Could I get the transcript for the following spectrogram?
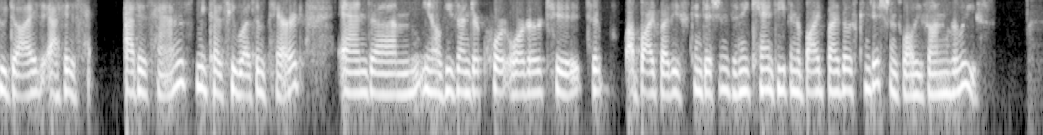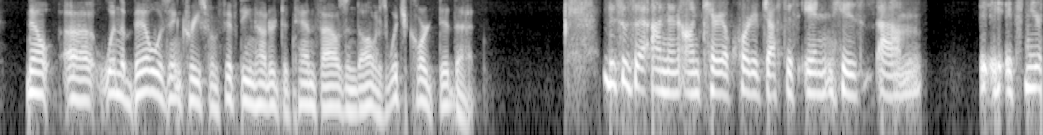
who died at his at his hands because he was impaired, and um, you know, he's under court order to to abide by these conditions, and he can't even abide by those conditions while he's on release. Now, uh, when the bail was increased from fifteen hundred to ten thousand dollars, which court did that? This was on an Ontario Court of Justice in his um, it's near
